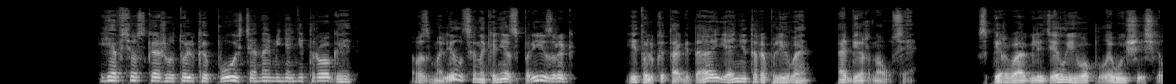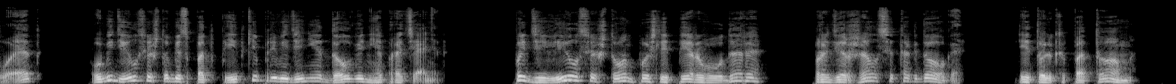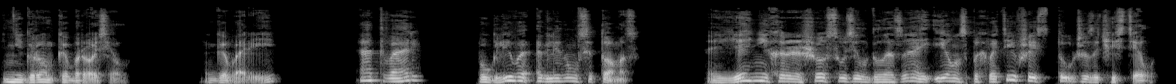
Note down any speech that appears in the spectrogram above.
«Я все скажу, только пусть она меня не трогает!» Возмолился, наконец, призрак, и только тогда я неторопливо обернулся. Сперва оглядел его плывущий силуэт, убедился, что без подпитки привидение долго не протянет. Подивился, что он после первого удара продержался так долго, и только потом негромко бросил. «Говори». «А тварь?» — пугливо оглянулся Томас. Я нехорошо сузил глаза, и он, спохватившись, тут же зачистил.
